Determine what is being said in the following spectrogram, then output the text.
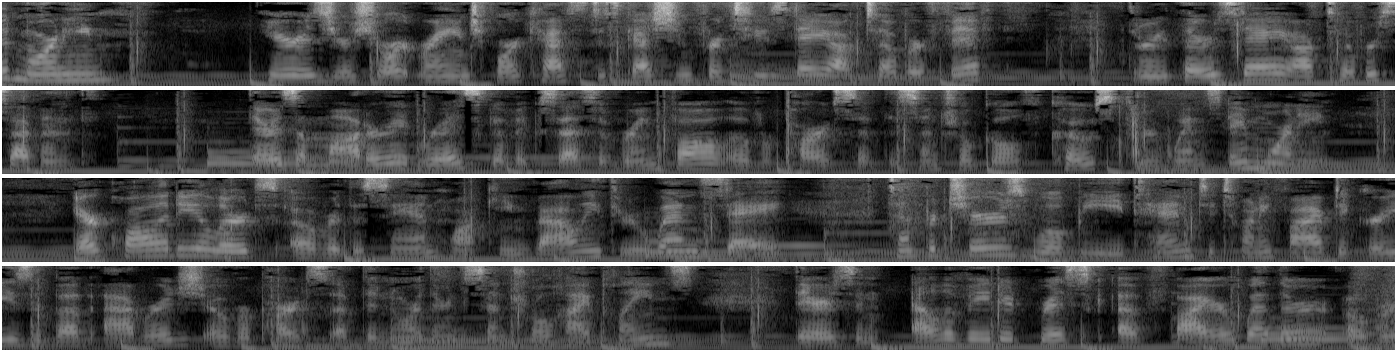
Good morning. Here is your short range forecast discussion for Tuesday, October 5th through Thursday, October 7th. There is a moderate risk of excessive rainfall over parts of the central Gulf Coast through Wednesday morning. Air quality alerts over the San Joaquin Valley through Wednesday. Temperatures will be 10 to 25 degrees above average over parts of the northern central high plains. There's an elevated risk of fire weather over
